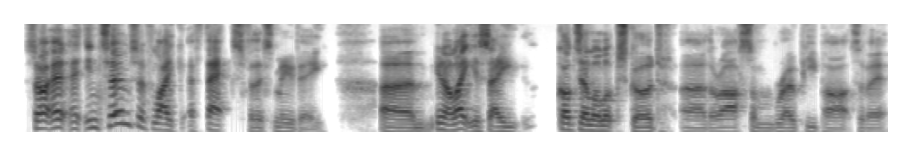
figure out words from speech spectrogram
So, uh, uh, in terms of like effects for this movie, um, you know, like you say, Godzilla looks good. Uh, there are some ropey parts of it,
